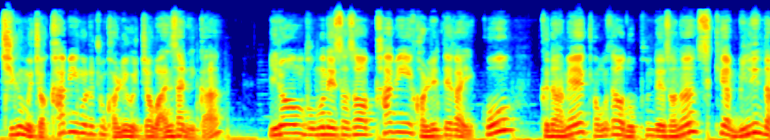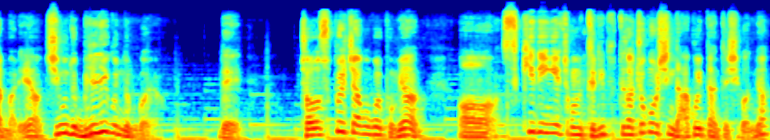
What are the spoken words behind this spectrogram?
지금 있죠 카빙으로 좀 걸리고 있죠 완사니까 이런 부분에 있어서 카빙이 걸릴 때가 있고 그 다음에 경사가 높은 데서는 스키가 밀린단 말이에요. 지금도 밀리고 있는 거예요. 네, 저 수풀 자국을 보면 어, 스키딩이 조금 드리프트가 조금씩 나고 있다는 뜻이거든요.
